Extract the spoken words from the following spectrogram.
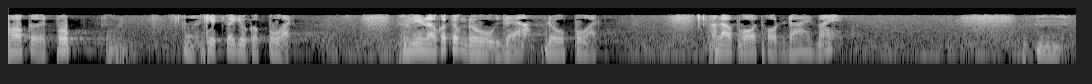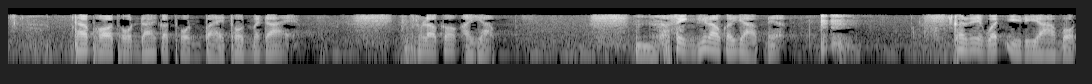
พอเกิดปุ๊บจิตก็อยู่กับปวด นี่เราก็ต้องดูอีกแล้ว ดูปวด เราพอทนได้ไหมถ้าพอทนได้ก็ทนไป ทนไม่ได้ เราก็ขยับ สิ่งที่เราขยับเนี่ยเขาเรียกว่าอิริยาบถ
